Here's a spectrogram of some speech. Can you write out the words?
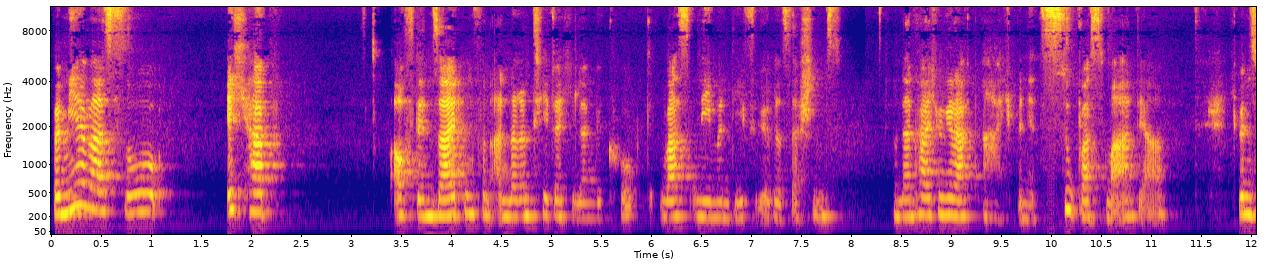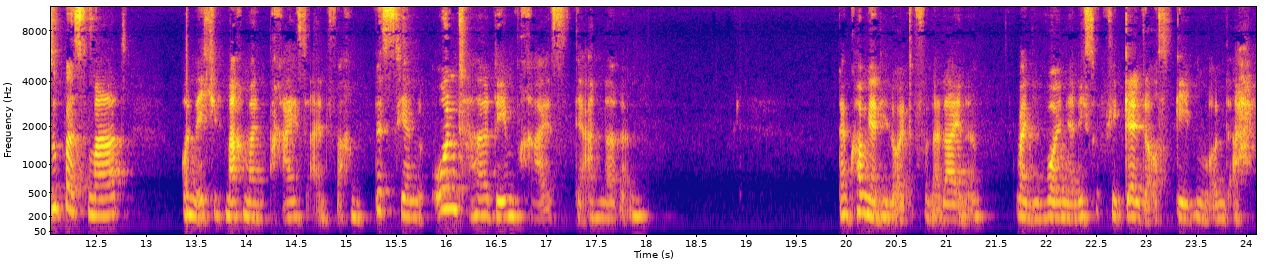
Bei mir war es so, ich habe auf den Seiten von anderen Täterhealern geguckt, was nehmen die für ihre Sessions. Und dann habe ich mir gedacht, ah, ich bin jetzt super smart, ja. Ich bin super smart und ich mache meinen Preis einfach ein bisschen unter dem Preis der anderen. Dann kommen ja die Leute von alleine. weil die wollen ja nicht so viel Geld ausgeben und ach,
